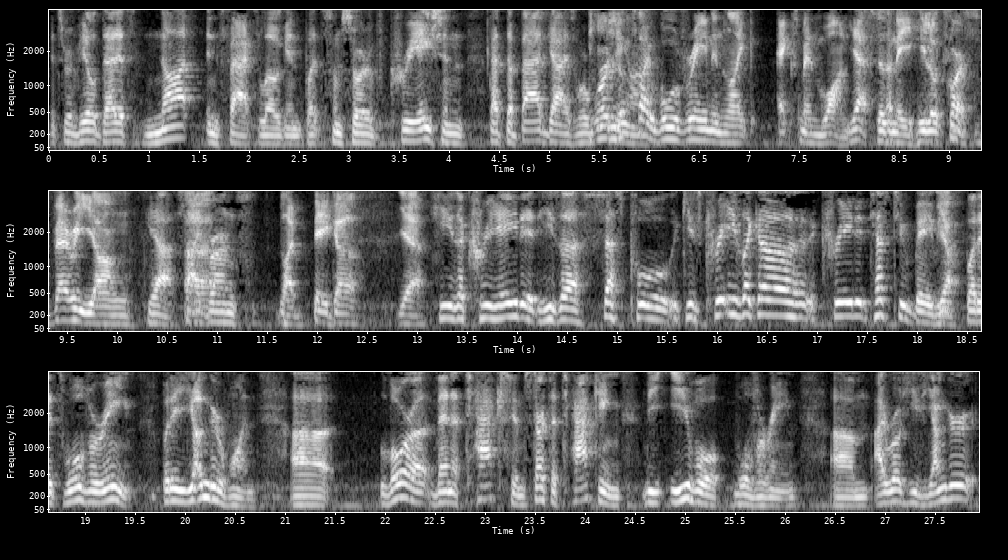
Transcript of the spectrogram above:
It's revealed that it's not, in fact, Logan, but some sort of creation that the bad guys were working on. He looks on. like Wolverine in like X Men One. Yes, doesn't he? He looks of course. very young, yeah, uh, sideburns. like bigger. Yeah. he's a created. He's a cesspool. He's cre- he's like a created test tube baby. Yeah. But it's Wolverine, but a younger one. Uh, Laura then attacks him, starts attacking the evil Wolverine. Um, I wrote he's younger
